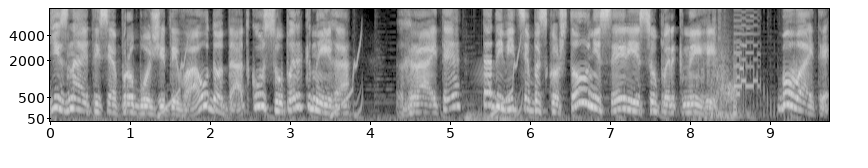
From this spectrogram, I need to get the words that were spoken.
Дізнайтеся про Божі дива у додатку Суперкнига. Грайте та дивіться безкоштовні серії суперкниги. Бувайте!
